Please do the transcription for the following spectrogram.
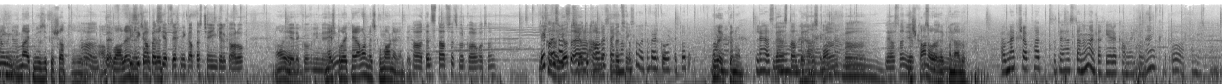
հիմա- այդ մյուզիկը շատ ակտուալ է։ հենց ֆիզիկապես եւ տեխնիկապես չէինք էլ կարող Այո։ երեկով Մեծ լինեին։ պրոյեկտների համար մեծ գումարներ են պետք։ Հա, տենց ստացվեց, որ կարողացանք։ Ինչքան է 7 լսած 7 հավես եմ տվեցինք։ խոսա, որտեղ երկու օր հետո Ուր եք գնում։ Լեհաստան, հանել Լեհաստան։ Հա, Լեհաստան եւ Ինչքան օր եք մնալու։ հա։ Մեկ շաբաթ Լեհաստանում այնտեղ 3 համերգ ունենք, հետո արդեն Իսպանիա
